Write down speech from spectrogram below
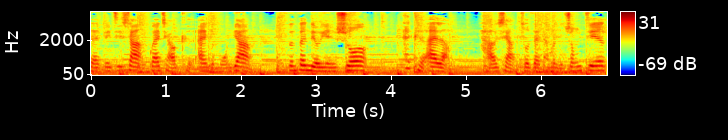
在飞机上乖巧可爱的模样，纷纷留言说：“太可爱了，好想坐在它们的中间，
